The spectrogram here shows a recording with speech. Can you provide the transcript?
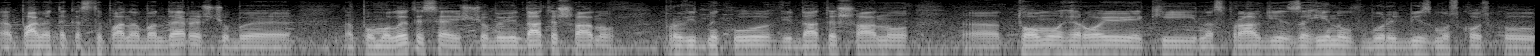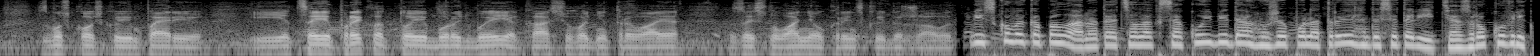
е, пам'ятника Степана Бандери, щоб е, помолитися і щоб віддати шану провіднику, віддати шану тому герою, який насправді загинув в боротьбі з московською з московською імперією. І це є приклад тої боротьби, яка сьогодні триває за існування української держави. Військовий капелан отець Олекса Куйбіда уже понад три десятиліття з року в рік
